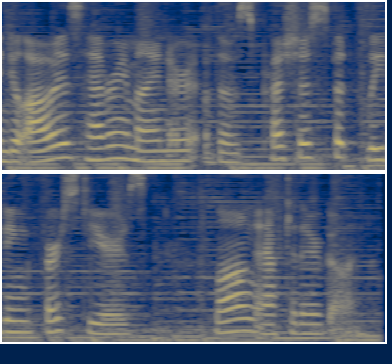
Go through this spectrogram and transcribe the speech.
and you'll always have a reminder of those precious but fleeting first years long after they're gone.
